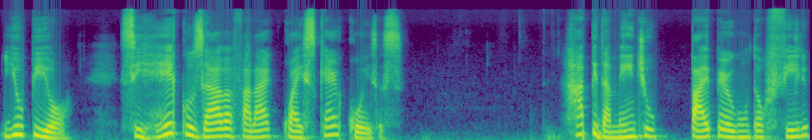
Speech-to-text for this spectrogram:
E o pior, se recusava a falar quaisquer coisas. Rapidamente o pai pergunta ao filho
